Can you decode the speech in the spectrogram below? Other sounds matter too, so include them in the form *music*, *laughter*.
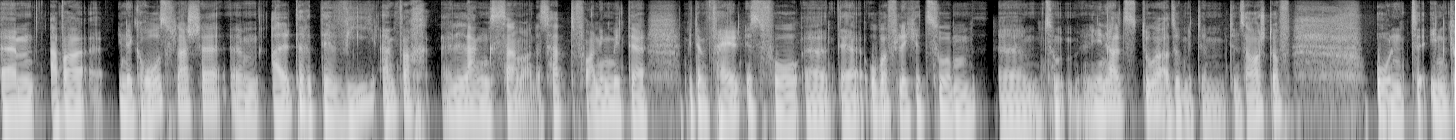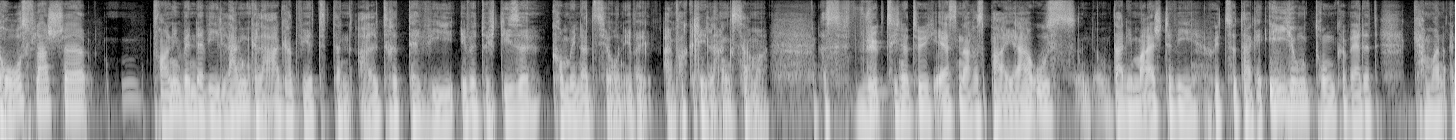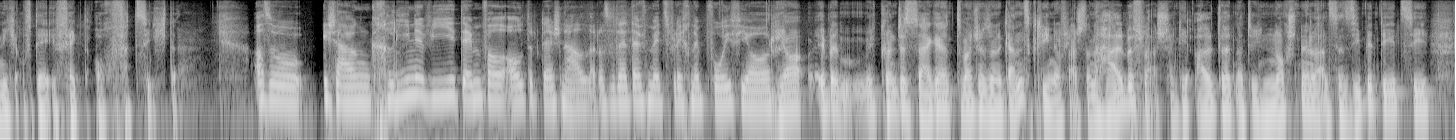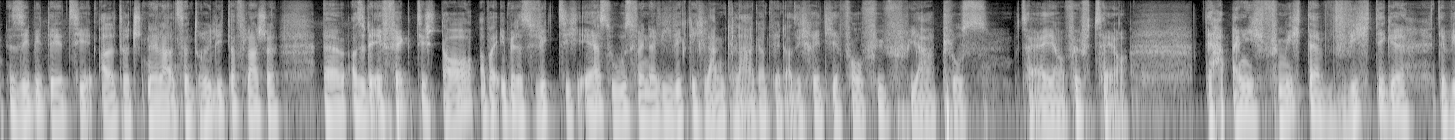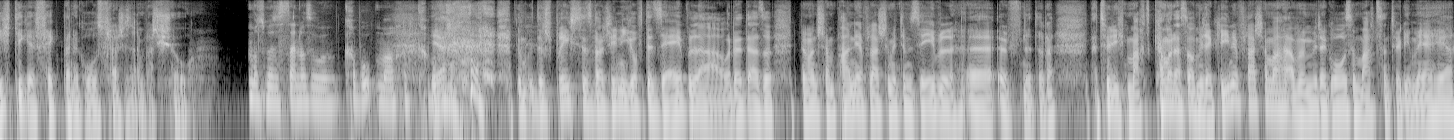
Ähm, aber in der Großflasche ähm, altert der Wie einfach langsamer. Das hat vor allen Dingen mit, der, mit dem Verhältnis von äh, der Oberfläche zum, ähm, zum Inhaltsdur, also mit dem, mit dem Sauerstoff. Und in Großflasche vor allem wenn der wie lang gelagert wird, dann altert der wie eben durch diese Kombination eben einfach ein bisschen langsamer. Das wirkt sich natürlich erst nach ein paar Jahren aus. Da die meisten wie heutzutage eh jung getrunken werden, kann man eigentlich auf den Effekt auch verzichten. Also ist auch ein kleiner Wein in dem Fall altert der schneller. Also der darf man jetzt vielleicht nicht fünf Jahre. Ja, eben, ich könnte sagen, zum Beispiel so eine ganz kleine Flasche, so eine halbe Flasche, die altert natürlich noch schneller als eine 7 Dezi. Eine 7 Dezi altert schneller als eine 3 Liter Flasche. Ähm, also der Effekt ist da, aber eben das wirkt sich erst aus, wenn der wie wirklich lang gelagert wird. Also ich rede hier vor fünf Jahren plus, 10 Jahre, 15 Jahren. Der, eigentlich für mich der wichtige, der wichtige Effekt bei einer Großflasche ist einfach die Show. Muss man das dann noch so kaputt machen? Kaputt? Ja, du, du, sprichst es wahrscheinlich auf der Säbel an, oder? Also, wenn man Champagnerflasche mit dem Säbel äh, öffnet, oder? Natürlich macht, kann man das auch mit der kleinen Flasche machen, aber mit der großen macht es natürlich mehr her.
